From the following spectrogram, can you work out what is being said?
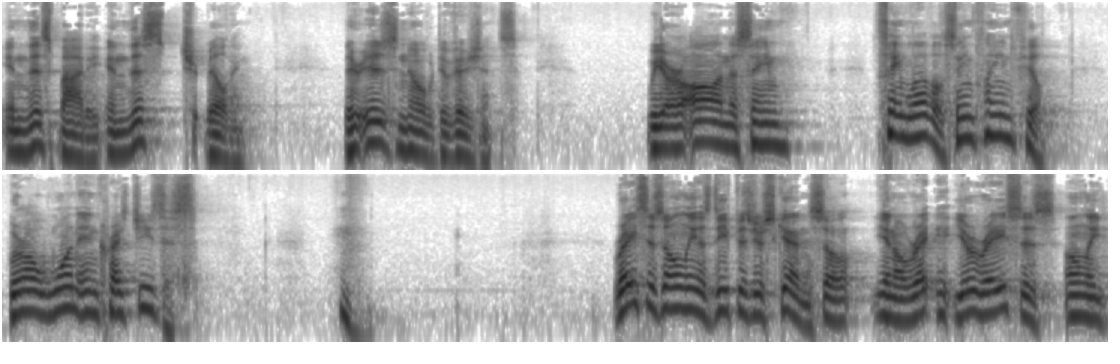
in this body, in this building. There is no divisions. We are all on the same same level, same playing field. We're all one in Christ Jesus. Hmm. Race is only as deep as your skin. So, you know, ra- your race is only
